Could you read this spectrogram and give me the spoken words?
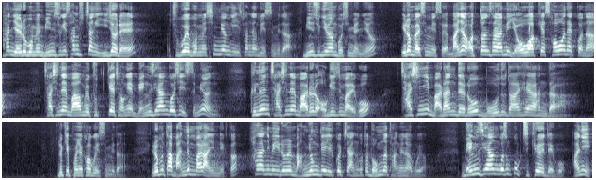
한 예로 보면 민수기 30장 2절에 주보에 보면 신명기 23장도 있습니다. 민수기만 보시면요. 이런 말씀이 있어요. 만약 어떤 사람이 여호와께 서원했거나 자신의 마음을 굳게 정해 맹세한 것이 있으면 그는 자신의 말을 어기지 말고 자신이 말한 대로 모두 다 해야 한다. 이렇게 번역하고 있습니다. 여러분 다 맞는 말 아닙니까? 하나님의 이름을 망령되이 일컫지 않는 것도 너무나 당연하고요. 맹세한 것은 꼭 지켜야 되고 아니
